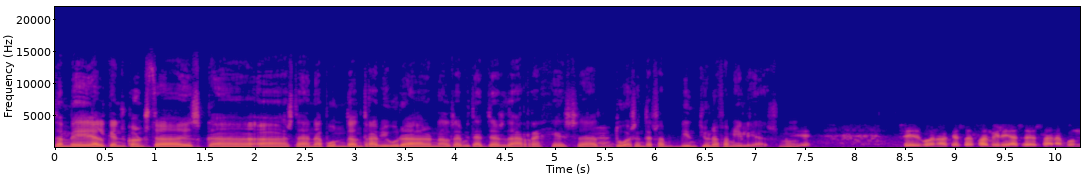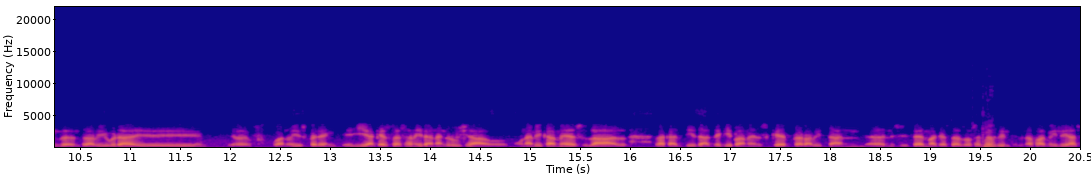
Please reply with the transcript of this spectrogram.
També el que ens consta és que eh, estan a punt d'entreviure en els habitatges de Regesa 221 famílies, no? sí. Sí, bueno, aquestes famílies estan a punt d'entrar a viure i, eh, bueno, i esperem, i aquestes aniran a engruixar una mica més la, la quantitat d'equipaments que per habitant eh, necessitem. Aquestes 221 famílies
